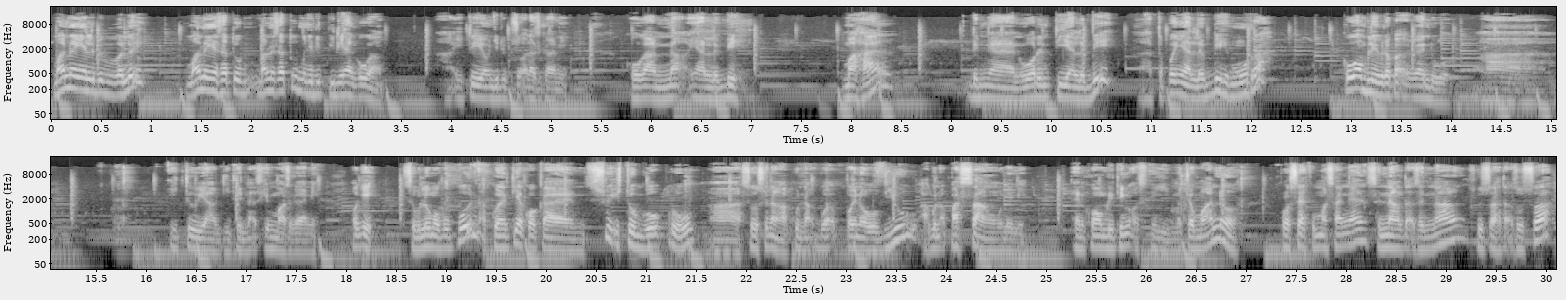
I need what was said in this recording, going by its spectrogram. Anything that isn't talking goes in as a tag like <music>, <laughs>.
Mana yang lebih berbaloi? Mana yang satu mana satu menjadi pilihan korang? Ha, itu yang menjadi persoalan sekarang ni. Korang nak yang lebih mahal dengan warranty yang lebih ataupun yang lebih murah korang boleh dapatkan dua. Ha, itu yang kita nak sembang sekarang ni. Ok sebelum apa pun aku nanti aku akan switch to GoPro. Ha, so senang aku nak buat point of view aku nak pasang benda ni. Dan korang boleh tengok sendiri macam mana proses pemasangan senang tak senang susah tak susah.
